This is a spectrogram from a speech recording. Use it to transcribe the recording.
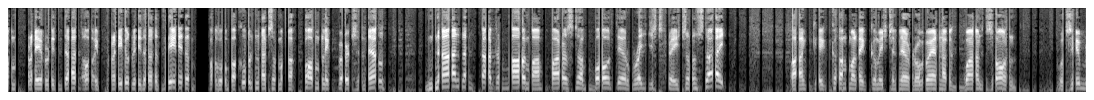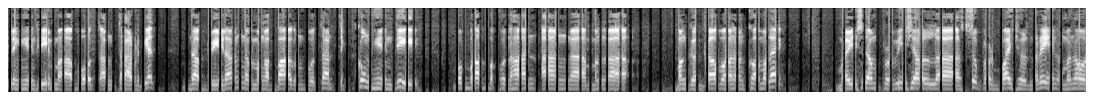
ang prioridad o prioridad din ang pagbabakuna sa mga COMELEC personnel na nagtatrabaho naman para sa voter registration site. Pang kay Kamalay Commissioner Rowena Guanzon, posibleng hindi maabot ang target na bilang ng mga bagong botante kung hindi mababakunahan ang uh, mga manggagawa ng COMELEC. May isang provincial uh, supervisor na rin umano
